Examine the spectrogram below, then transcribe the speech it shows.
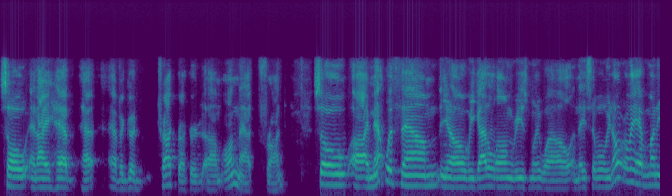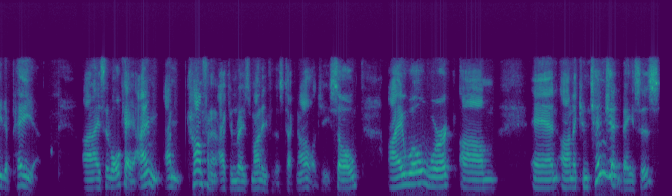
So, and I have have, have a good track record um, on that front. So uh, I met with them. You know, we got along reasonably well, and they said, "Well, we don't really have money to pay you." And I said, "Well, okay, I'm I'm confident I can raise money for this technology. So I will work um, and on a contingent basis."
